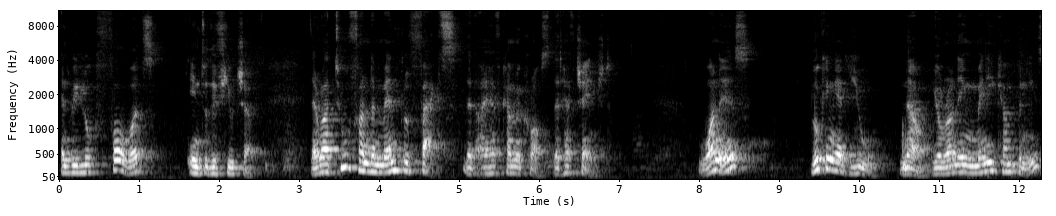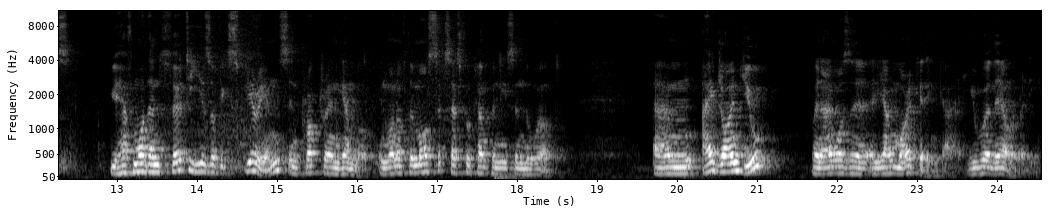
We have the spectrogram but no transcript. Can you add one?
and we look forwards into the future. There are two fundamental facts that I have come across that have changed. One is looking at you now, you're running many companies you have more than 30 years of experience in Procter & Gamble, in one of the most successful companies in the world. Um, I joined you when I was a, a young marketing guy. You were there already.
